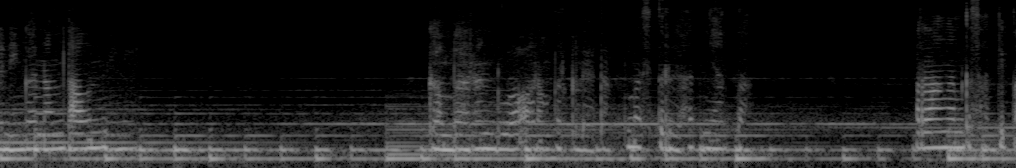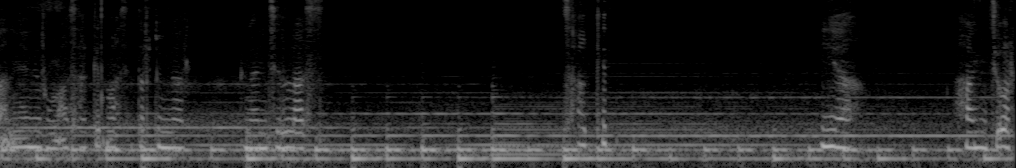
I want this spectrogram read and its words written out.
dan hingga enam tahun ini, gambaran dua orang tergeletak masih terlihat nyata. Erangan kesakitannya di rumah sakit masih terdengar dengan jelas. Sakit, iya, hancur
